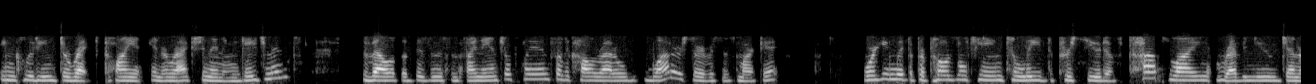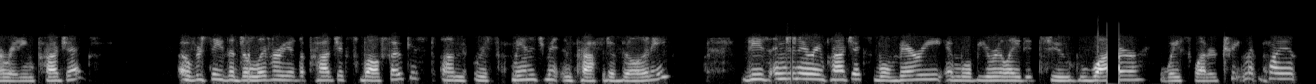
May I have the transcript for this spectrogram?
including direct client interaction and engagement, develop a business and financial plan for the Colorado water services market, working with the proposal team to lead the pursuit of top line revenue generating projects, oversee the delivery of the projects while focused on risk management and profitability. These engineering projects will vary and will be related to water, wastewater treatment plants,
